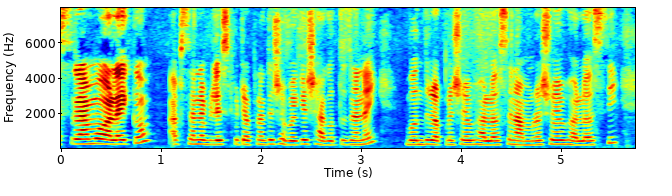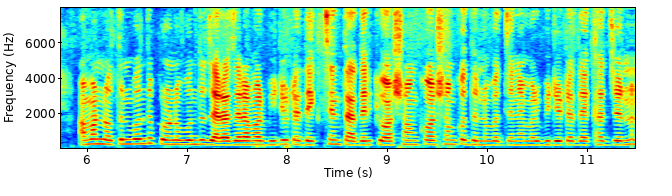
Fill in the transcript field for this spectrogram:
আসসালামু আলাইকুম। আফসানা ফুড আপনাদের সবাইকে স্বাগত জানাই। বন্ধুরা, আপনারা সবাই ভালো আছেন? আমরা সবাই ভালো আছি। আমার নতুন বন্ধু, পুরনো বন্ধু যারা যারা আমার ভিডিওটা দেখছেন, তাদেরকে অসংখ্য অসংখ্য ধন্যবাদ জানাই আমার ভিডিওটা দেখার জন্য।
